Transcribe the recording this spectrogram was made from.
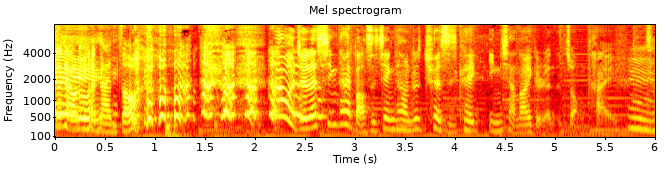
这条路很难走。但我觉得心态保持健康，就确实可以影响到一个人的状态。嗯，对，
